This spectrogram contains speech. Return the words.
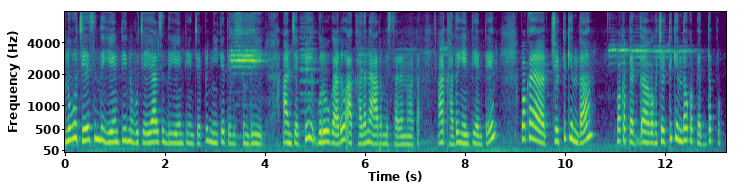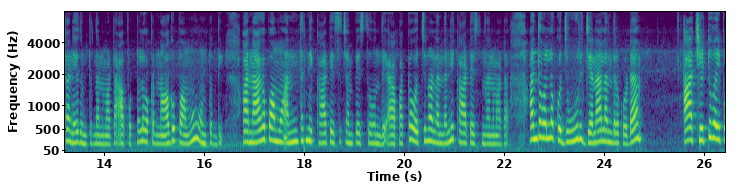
నువ్వు చేసింది ఏంటి? నువ్వు చేయాల్సింది ఏంటి? అని చెప్పి నీకే తెలుస్తుంది అని చెప్పి గురువుగారు ఆ కథని ఆరంభిస్తాడనమాట ఆ కథ ఏంటి అంటే ఒక చెట్టు కింద ఒక పెద్ద ఒక చెట్టు కింద ఒక పెద్ద పుట్ట అనేది ఉంటుందన్నమాట. ఆ పుట్టలో ఒక నాగుపాము ఉంటుంది. ఆ నాగపాము అందరినీ కాటేసి చంపేస్తూ ఉంది. ఆ పక్క వచ్చిన వాళ్ళందరినీ కాటేస్తుంది అనమాట అందువల్ల కొద్ది ఊరి జనాలందరూ కూడా ఆ చెట్టు వైపు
